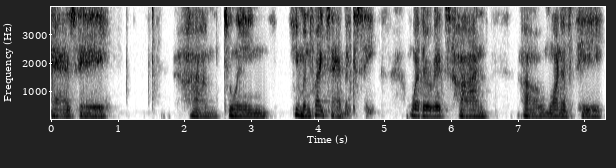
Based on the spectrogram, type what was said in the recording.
as a um, doing human rights advocacy, whether it's on uh, one of the,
